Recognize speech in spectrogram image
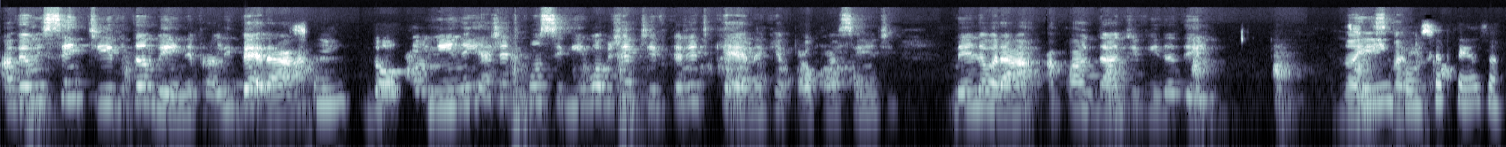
haver um incentivo também, né, para liberar Sim. dopamina e a gente conseguir o objetivo que a gente quer, né, que é para o paciente melhorar a qualidade de vida dele. É Sim, isso, com certeza,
